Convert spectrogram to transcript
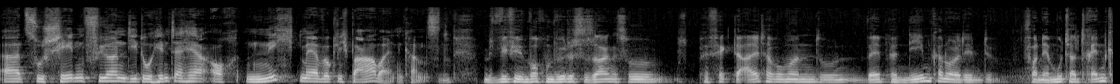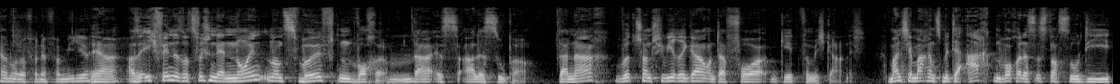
äh, zu Schäden führen, die du hinterher auch nicht mehr wirklich bearbeiten kannst. Mit wie vielen Wochen würdest du sagen, ist so das perfekte Alter, wo man so ein Welpe nehmen kann oder den von der Mutter trennen kann oder von der Familie? Ja, also ich finde so zwischen der neunten und zwölften Woche, mhm. da ist alles super. Danach wird es schon schwieriger und davor geht für mich gar nicht. Manche machen es mit der achten Woche, das ist noch so die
